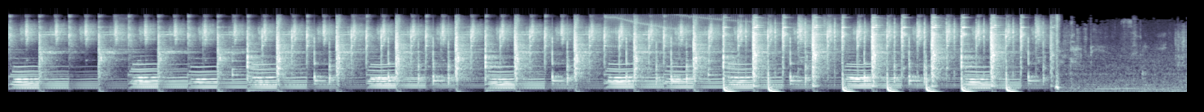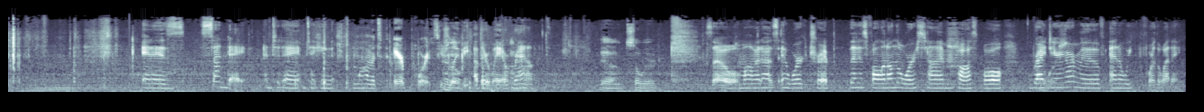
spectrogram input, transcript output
It is Sunday, and today I'm taking Mohammed to the airport. It's usually Hello. the other way mm-hmm. around. Yeah, it's so weird. So Mohammed has a work trip that has fallen on the worst time possible, right during our move and a week before the wedding.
